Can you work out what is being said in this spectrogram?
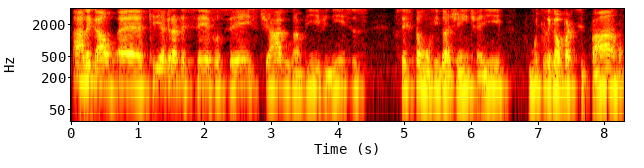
Ah, legal. É, queria agradecer vocês, Thiago, Gabi, Vinícius. Vocês estão ouvindo a gente aí. Muito legal participar.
